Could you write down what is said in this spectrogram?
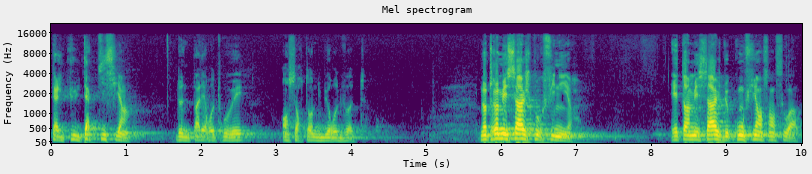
calcul tacticien de ne pas les retrouver en sortant du bureau de vote. Notre message pour finir est un message de confiance en soi.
